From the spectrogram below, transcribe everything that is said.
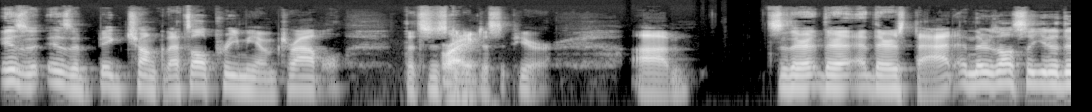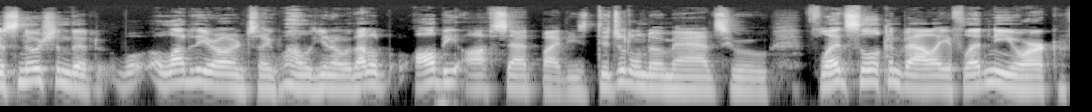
is a, is a big chunk. That's all premium travel that's just going to disappear. Um, so there, there, there's that, and there's also you know this notion that a lot of the airlines are saying, well, you know, that'll all be offset by these digital nomads who fled Silicon Valley, fled New York,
